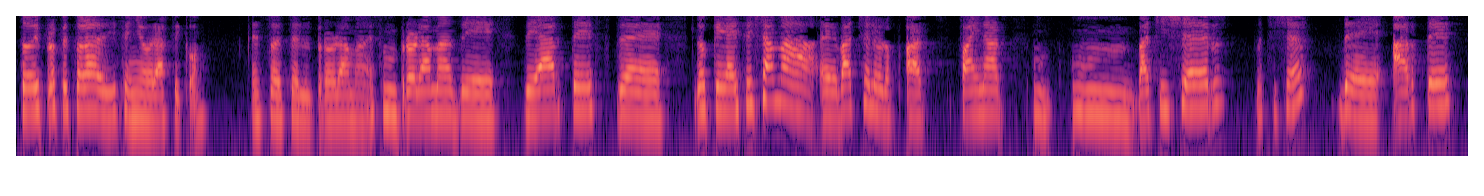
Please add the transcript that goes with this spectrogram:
Soy profesora de diseño gráfico. Eso es el programa. Es un programa de de artes, de lo que se llama eh, Bachelor of Arts, Fine Arts, un, bachiller, bachiller de artes.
